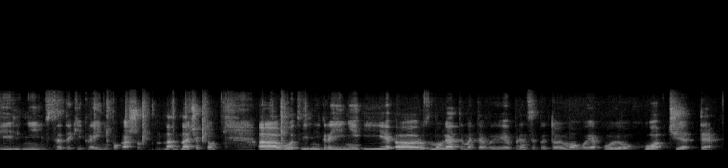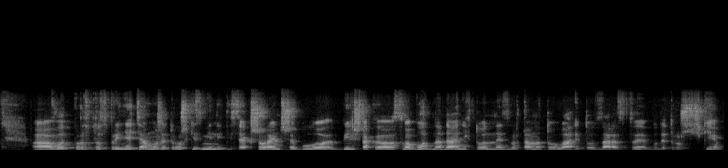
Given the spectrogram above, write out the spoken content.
вільній все-таки країні, поки що, начебто. А, от, вільній країні, і е, розмовлятимете ви, в принципі, тою мовою, якою хочете. А, от, просто сприйняття може трошки змінитися. Якщо раніше було більш так е, свободно, да, ніхто не звертав на то уваги, то зараз це буде трошечки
